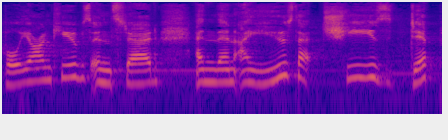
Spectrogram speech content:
bouillon cubes instead. And then I use that cheese dip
